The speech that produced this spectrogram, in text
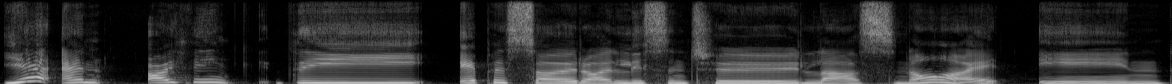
Yeah. And I think the episode I listened to last night in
